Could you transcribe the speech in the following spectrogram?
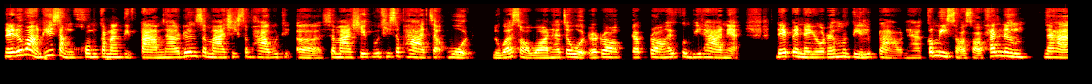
ในระหว่างที่สังคมกำลังติดตามนะคะเรื่องสมาชิกสภาวุฒิเอ่อสมาชิกวุฒิสภาจะโหวตหรือว่าสวนะคะจะโหวตรับรองรับรองให้คุณพิธาเนี่ย ได้เป็นนายกรัฐมนตรีหรือเปล่านะคะ ก็มีสสท่านหนึ่งนะคะ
